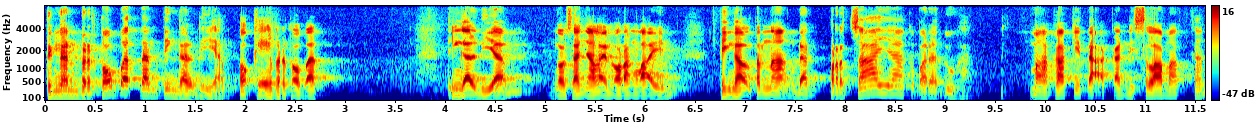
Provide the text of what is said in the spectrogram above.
Dengan bertobat dan tinggal diam. Oke, bertobat. Tinggal diam, nggak usah nyalain orang lain. Tinggal tenang dan percaya kepada Tuhan maka kita akan diselamatkan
